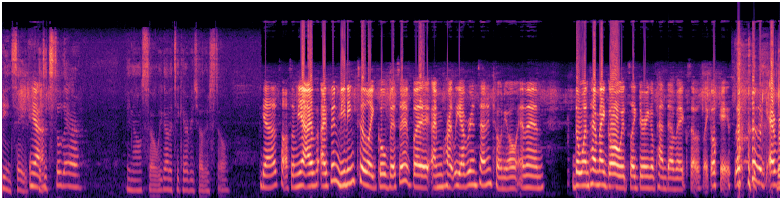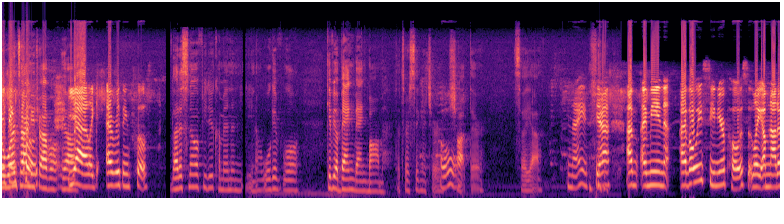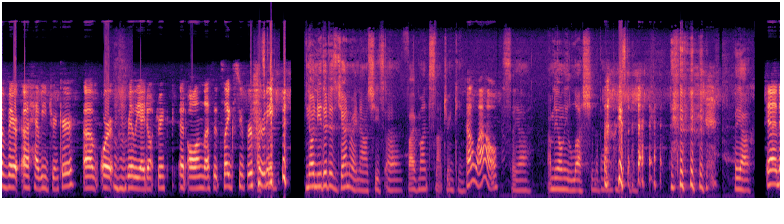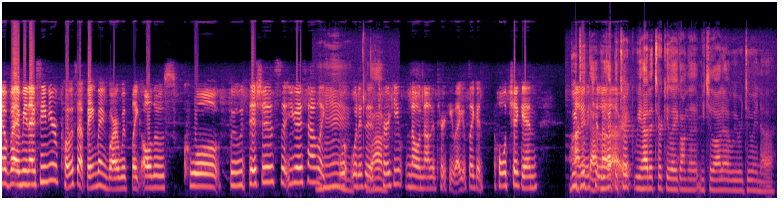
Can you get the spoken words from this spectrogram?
being safe. Yeah. Because it's still there, you know, so we got to take care of each other still. Yeah, that's awesome. Yeah, I've I've been meaning to like go visit, but I'm hardly ever in San Antonio. And then the one time I go, it's like during a pandemic. So I was like, okay, so like everything. the one time closed. you travel, yeah. Yeah, like everything's closed. Let us know if you do come in, and you know we'll give we'll give you a bang bang bomb. That's our signature oh. shot there. So yeah. Nice. Yeah. um, I mean, I've always seen your posts. Like, I'm not a very a heavy drinker, um, or mm-hmm. really, I don't drink at all unless it's like super fruity. no, neither does Jen right now. She's uh, five months not drinking. Oh wow. So yeah, I'm the only lush in the band. but yeah. Yeah, no, but I mean, I've seen your posts at Bang Bang Bar with like all those cool food dishes that you guys have. Like, mm-hmm. what, what is it? Yeah. Turkey? No, not a turkey leg. It's like a whole chicken. We did that. We had the tur- right? We had a turkey leg on the michelada. We were doing a.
